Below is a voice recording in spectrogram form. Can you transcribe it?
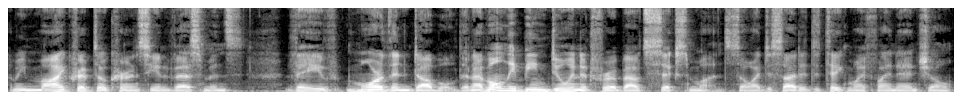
I mean, my cryptocurrency investments they've more than doubled. And I've only been doing it for about six months. So I decided to take my financial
